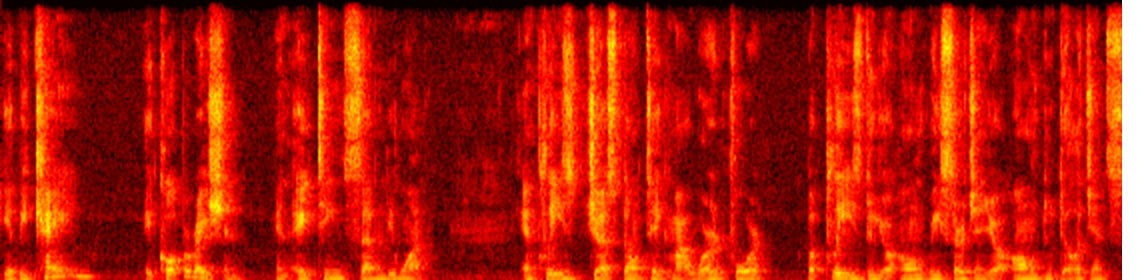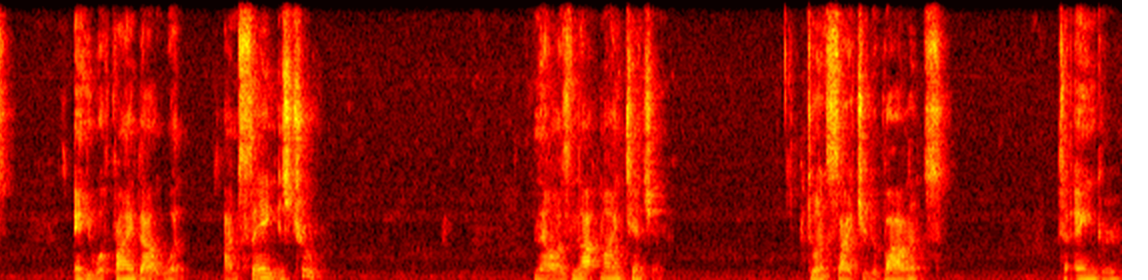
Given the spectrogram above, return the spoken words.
It became a corporation in 1871 and please just don't take my word for it, but please do your own research and your own due diligence, and you will find out what I'm saying is true. Now, it's not my intention to incite you to violence, to anger.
